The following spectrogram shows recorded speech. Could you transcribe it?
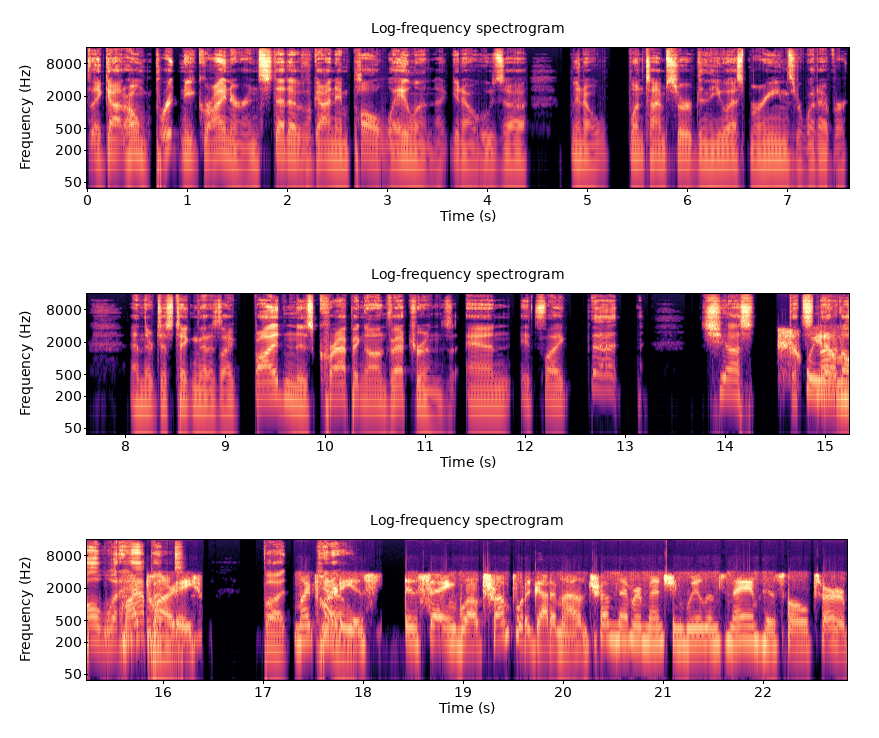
they got home Brittany Griner instead of a guy named Paul Whelan, you know, who's uh, you know, one time served in the U.S. Marines or whatever, and they're just taking that as like Biden is crapping on veterans, and it's like that. Just that's Well, you not know, at all what my happened. party, but my you party know, is is saying, well, Trump would have got him out. Trump never mentioned Whelan's name his whole term.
